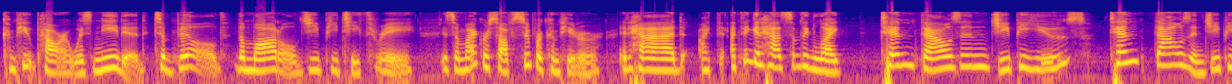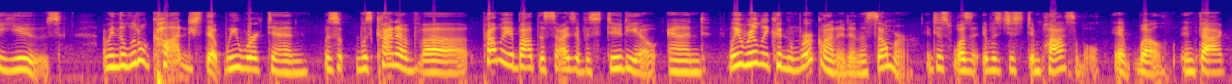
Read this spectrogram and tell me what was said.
compute power was needed to build the model GPT 3. It's a Microsoft supercomputer. It had, I, th- I think it had something like 10,000 GPUs 10,000 GPUs. I mean, the little cottage that we worked in was was kind of uh, probably about the size of a studio, and we really couldn't work on it in the summer. It just wasn't. It was just impossible. It, well, in fact,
